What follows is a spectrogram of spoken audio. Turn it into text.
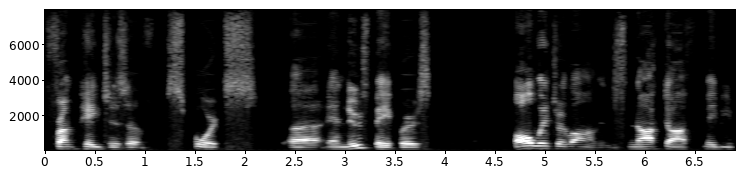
front pages of sports uh, and newspapers all winter long and just knocked off maybe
